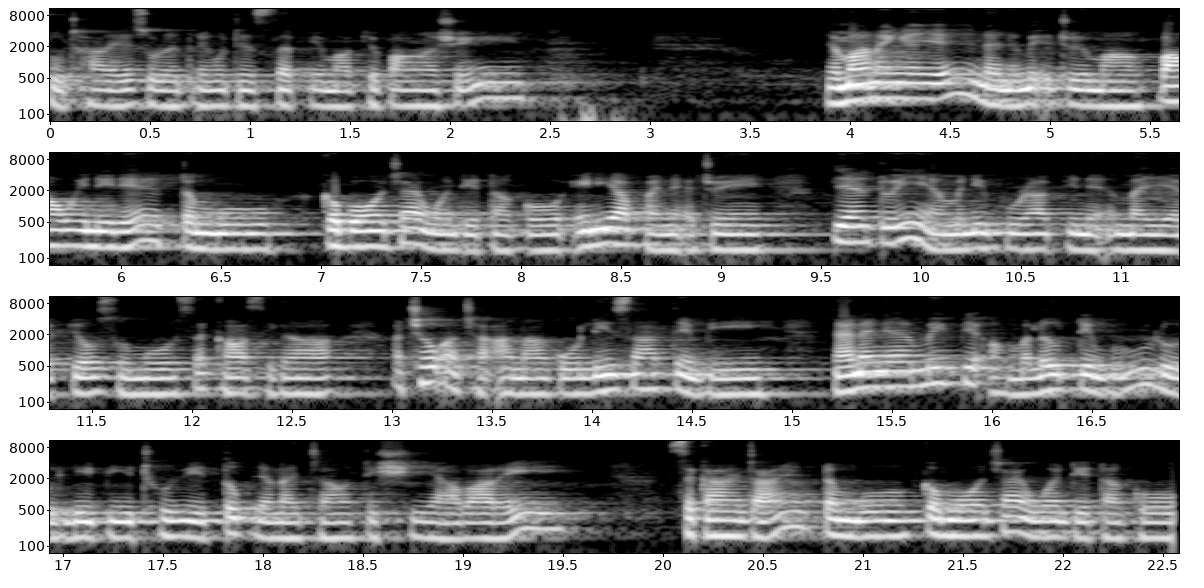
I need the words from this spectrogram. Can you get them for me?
ဆိုထားတယ်ဆိုတဲ့သတင်းကိုတင်ဆက်ပေးမှာဖြစ်ပါရှင်။ မမြန်မာနိုင်ငံရဲ့နိုင်ငံမိတ်အတွင်းမှာပါဝင်နေတဲ့တမူကဘောကြိုက်ဝန်ဒေတာကိုအိန္ဒိယပိုင်တဲ့အတွင်းပြန်တွင်းရန်မဏိပူရပြည်နယ်အမတ်ရဲ့ပြောဆိုမှုစက်ကားစီကအချုပ်အချာအာဏာကိုလေးစားတင်ပြီးနိုင်ငံမိတ်ပြအောင်မလုပ်တင်ဘူးလို့လေပြေထိုး၍တုတ်ပြန်လိုက်ကြောင်းသိရှိရပါတယ်။ စကိုင်းတိုင်းတမူကမော်ချိုင်ဝန်ဒေတာကို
